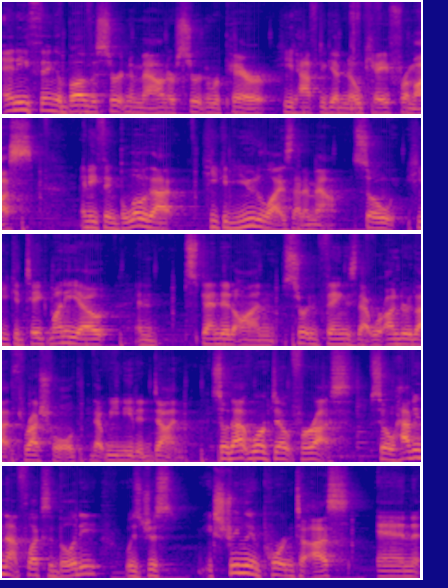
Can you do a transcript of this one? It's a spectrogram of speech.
Anything above a certain amount or certain repair, he'd have to get an okay from us. Anything below that, he could utilize that amount. So he could take money out and spend it on certain things that were under that threshold that we needed done. So that worked out for us. So having that flexibility was just extremely important to us. And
